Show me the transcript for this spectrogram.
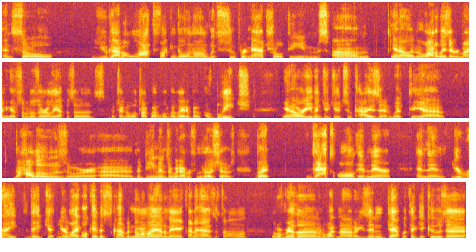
and so you got a lot fucking going on with supernatural themes um you know in a lot of ways it reminded me of some of those early episodes which i know we'll talk about a little bit later but of bleach you know or even jujutsu kaisen with the uh the hollows or uh the demons or whatever from those shows but that's all in there and then you're right they ju- you're like okay this is kind of a normal anime it kind of has its own little rhythm and whatnot. He's in debt with the Yakuza.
